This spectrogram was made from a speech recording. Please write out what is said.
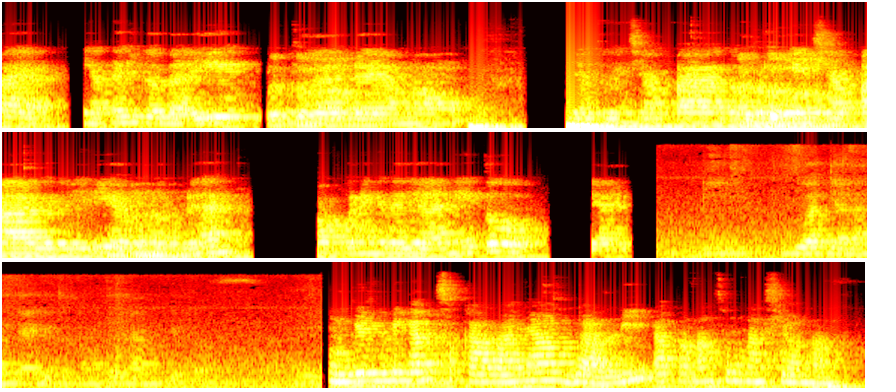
apa ya niatnya juga baik. Betul. nggak ada yang mau jatuhin siapa atau merugiin siapa gitu. Jadi ya Mhm. mudah-mudahan apa pun yang kita jalani itu ya dibuat jalannya gitu sama Tuhan gitu. Mungkin ini kan skalanya Bali atau langsung nasional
